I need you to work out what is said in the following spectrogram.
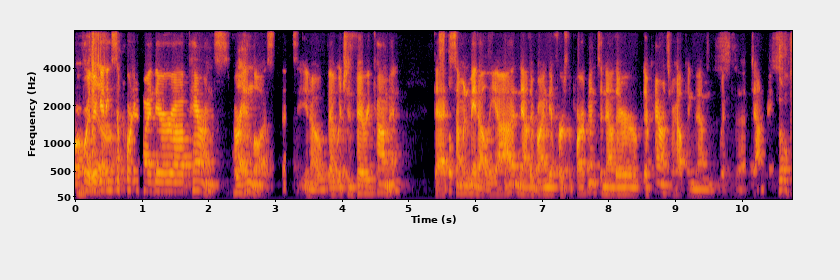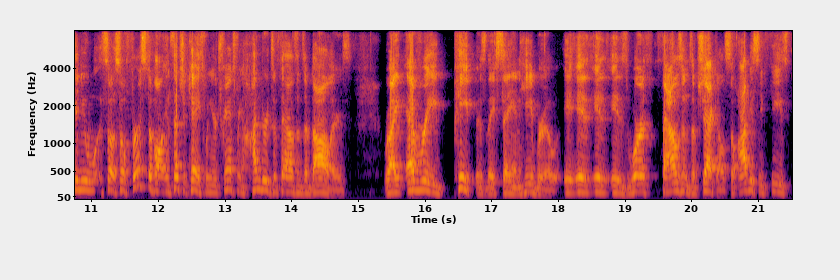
or, or they're getting supported by their uh, parents or right. in-laws. That's you know that which is very common. That so, someone made aliyah, now they're buying their first apartment, and now their their parents are helping them with the down payment. So can you? So so first of all, in such a case, when you're transferring hundreds of thousands of dollars, right? Every peep, as they say in Hebrew, is, is, is worth thousands of shekels. So obviously fees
